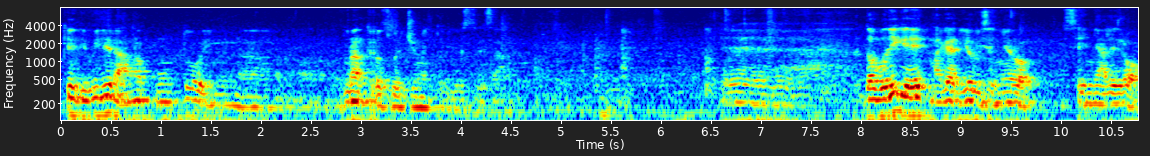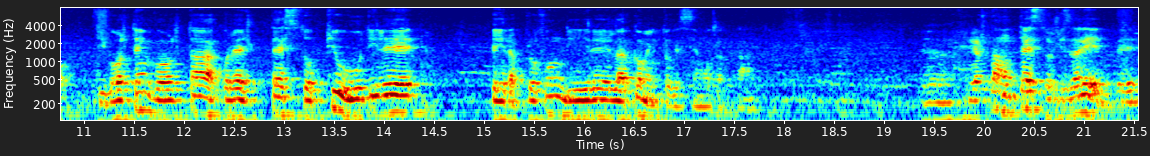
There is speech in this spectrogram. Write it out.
che vi guideranno appunto in, uh, durante lo svolgimento di questo esame. Eh, dopodiché magari io vi segnerò, segnalerò di volta in volta qual è il testo più utile per approfondire l'argomento che stiamo trattando. Eh, in realtà un testo ci sarebbe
